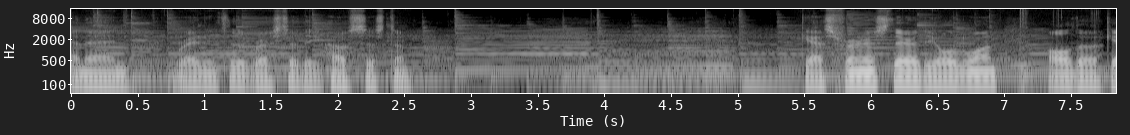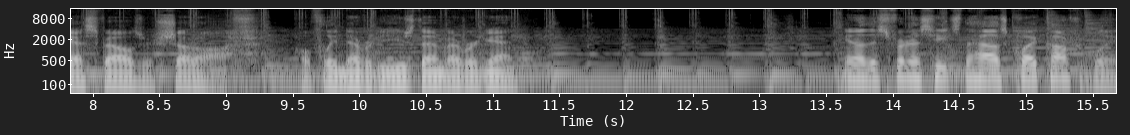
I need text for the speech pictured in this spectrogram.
and then right into the rest of the house system. Gas furnace there, the old one, all the gas valves are shut off. Hopefully never to use them ever again. You know, this furnace heats the house quite comfortably,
